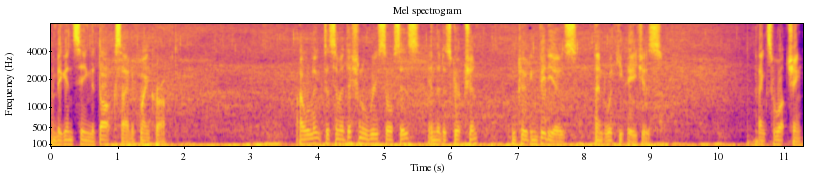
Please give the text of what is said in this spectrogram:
and begin seeing the dark side of Minecraft. I will link to some additional resources in the description, including videos and wiki pages. Thanks for watching.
